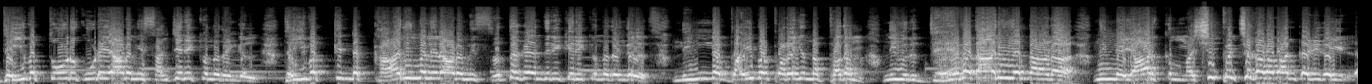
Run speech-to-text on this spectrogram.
ദൈവത്തോടു കൂടെയാണ് നീ സഞ്ചരിക്കുന്നതെങ്കിൽ ദൈവത്തിന്റെ കാര്യങ്ങളിലാണ് നീ ശ്രദ്ധ കേന്ദ്രീകരിക്കുന്നതെങ്കിൽ നിന്നെ ബൈബിൾ പറയുന്ന പദം നീ ഒരു ദേവദാരു എന്നാണ്. നിന്നെ ആർക്കും നശിപ്പിച്ചു കളവാൻ കഴിയുകയില്ല.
